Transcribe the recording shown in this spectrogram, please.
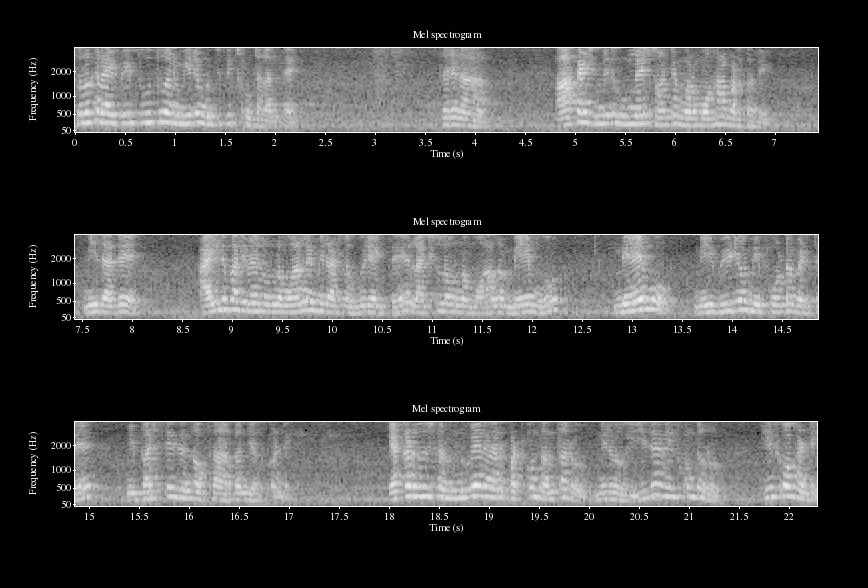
చులకనైపోయి తూతు అని మీరే ముంచిపించుకుంటారు అంతే. సరేనా? ఆకాశం మీద గుమ్మేసినాం అంటే మన మోహన పడుతుంది. మీది అదే. ఐదు పదివేలు ఉన్న వాళ్ళే మీరు అట్లా ఊరేగితే లక్షల్లో ఉన్న వాళ్ళ మేము మేము మీ వీడియో మీ ఫోటో పెడితే మీ పరిస్థితి ఏందో ఒకసారి అర్థం చేసుకోండి. ఎక్కడ చూసినా నువ్వే కదని పట్టుకొని తంతారు. మీరు ఈజీగా తీసుకుంటారు. తీసుకోకండి.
